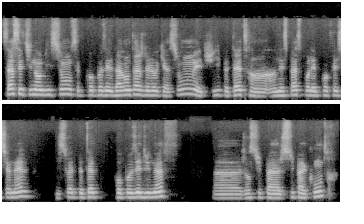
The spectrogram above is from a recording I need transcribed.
ça, c'est une ambition, c'est de proposer davantage de locations et puis peut-être un espace pour les professionnels qui souhaitent peut-être proposer du neuf. Euh, J'en suis pas, je suis pas contre.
